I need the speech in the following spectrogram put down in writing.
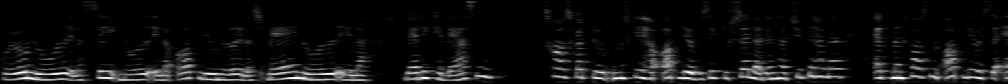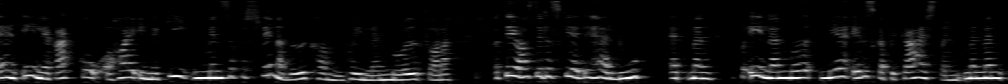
prøve noget, eller se noget, eller opleve noget, eller smage noget, eller hvad det kan være. Sådan, jeg tror også godt, du måske har oplevet, hvis ikke du selv er den her type, det her med, at man får sådan en oplevelse af en egentlig ret god og høj energi, men så forsvinder vedkommende på en eller anden måde for dig. Og det er også det, der sker i det her loop, at man på en eller anden måde mere elsker begejstring, men man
